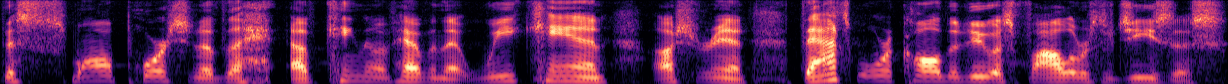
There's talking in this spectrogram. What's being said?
This small portion of the of kingdom of heaven that we can usher in. That's what we're called to do as followers of Jesus.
